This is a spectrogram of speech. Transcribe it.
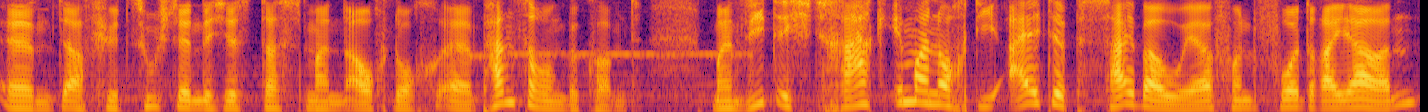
ähm, dafür zuständig ist, dass man auch noch äh, Panzerung bekommt. Man sieht, ich trage immer noch die alte Cyberware von vor drei Jahren,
